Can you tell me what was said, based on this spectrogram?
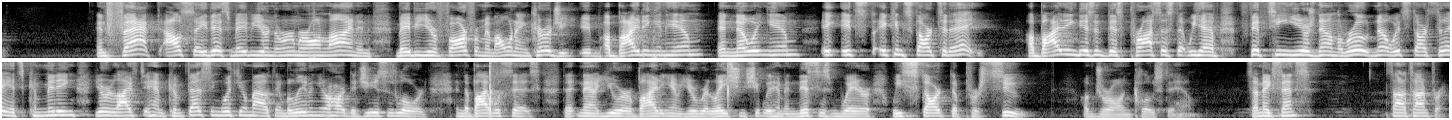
In fact, I'll say this maybe you're in the room or online and maybe you're far from him. I want to encourage you abiding in him and knowing him, it, it's, it can start today. Abiding isn't this process that we have 15 years down the road. No, it starts today. It's committing your life to Him, confessing with your mouth and believing in your heart that Jesus is Lord. And the Bible says that now you are abiding in Him, your relationship with Him. And this is where we start the pursuit of drawing close to Him. Does that make sense? It's not a time frame.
